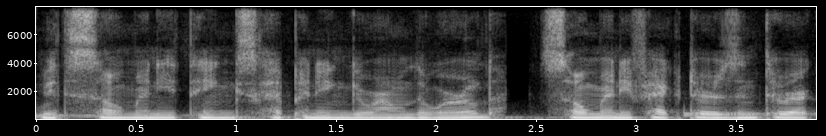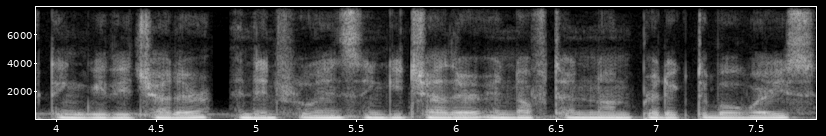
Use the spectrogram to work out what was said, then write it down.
With so many things happening around the world, so many factors interacting with each other and influencing each other in often unpredictable ways,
